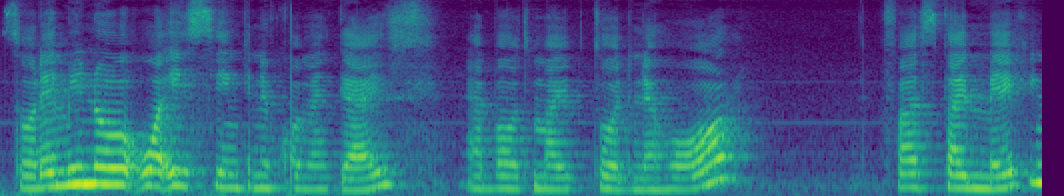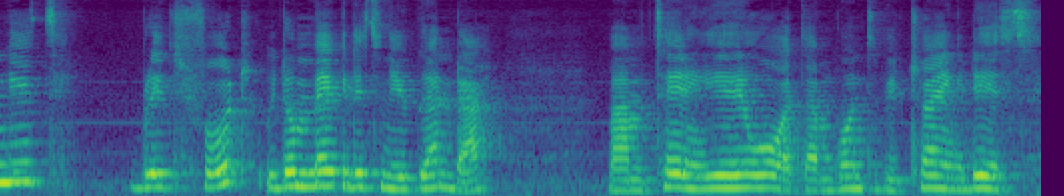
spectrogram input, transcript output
So let me know what you think in the comment guys about my toad in a hole first time making it British food. We don't make this in Uganda but I'm telling you what I'm going to be trying this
